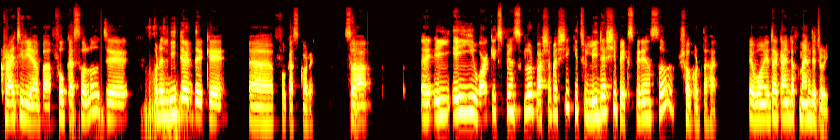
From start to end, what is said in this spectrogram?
ক্রাইটেরিয়া বা ফোকাস হলো যে ওরা লিডারদেরকে ফোকাস করে। সো এই এই ওয়ার্ক এক্সপিরিয়েন্সগুলোর পাশাপাশি কিছু লিডারশিপ এক্সপিরিয়েন্সও শো করতে হয়। এবং এটা kind of mandatory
